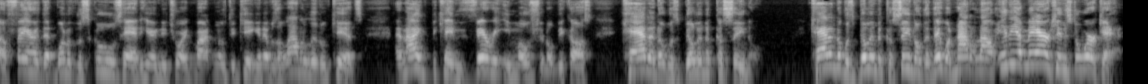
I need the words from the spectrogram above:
a fair that one of the schools had here in Detroit, Martin Luther King, and there was a lot of little kids. And I became very emotional because Canada was building a casino. Canada was building a casino that they would not allow any Americans to work at.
